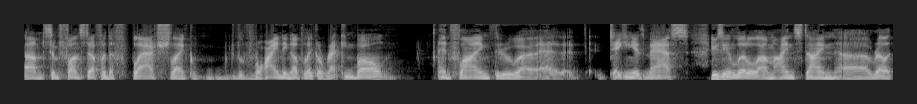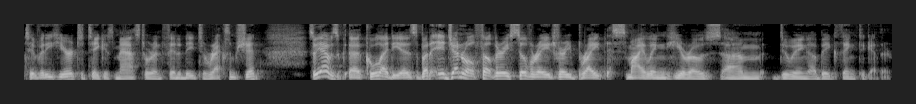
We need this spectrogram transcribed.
Um, some fun stuff with the Flash, like winding up like a wrecking ball and flying through, uh, taking his mass, using a little um, Einstein uh, relativity here to take his mass toward infinity to wreck some shit. So yeah, it was uh, cool ideas, but in general, felt very Silver Age, very bright, smiling heroes um, doing a big thing together.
